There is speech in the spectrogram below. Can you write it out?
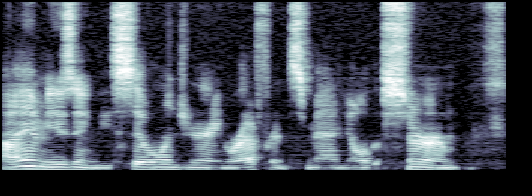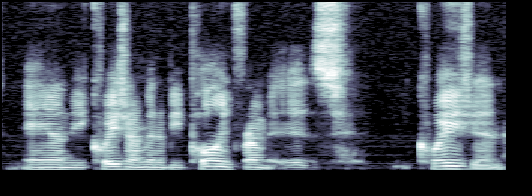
I am using the Civil Engineering Reference Manual, the CERM, and the equation I'm going to be pulling from is equation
